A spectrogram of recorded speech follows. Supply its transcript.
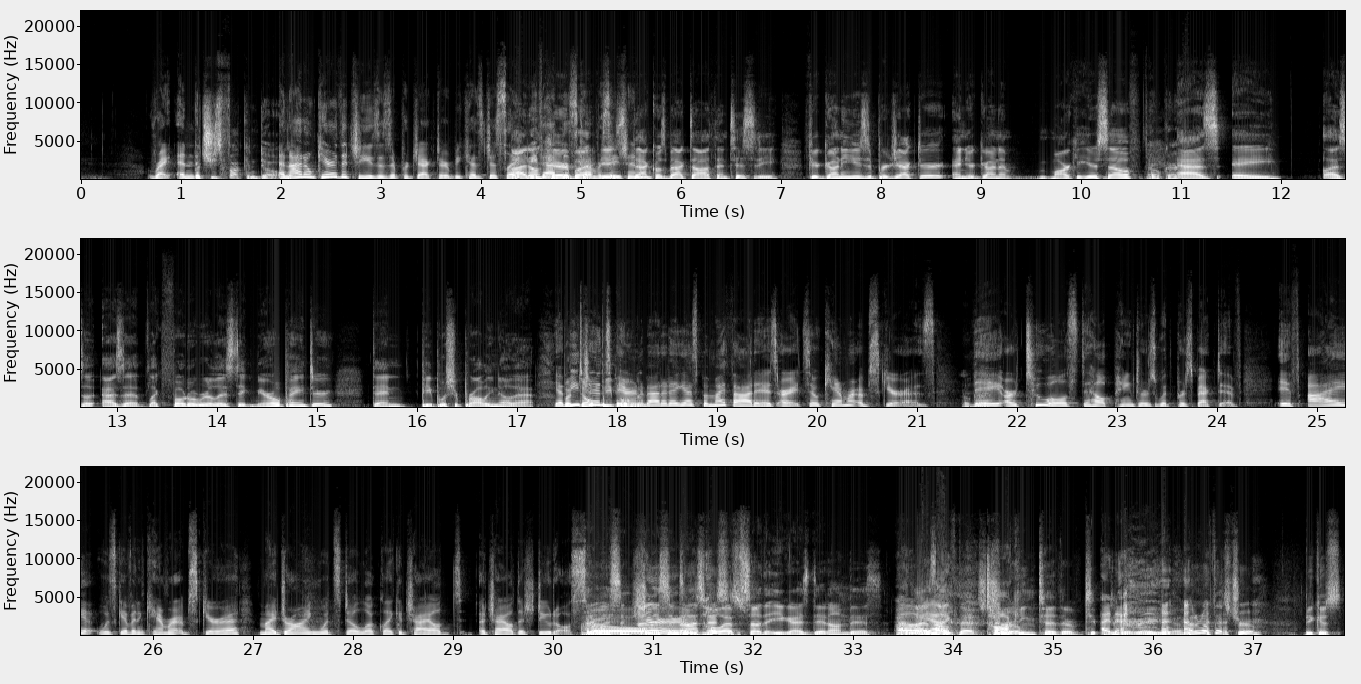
Right, and but she's fucking dope. and I don't care that she uses a projector because just like I don't we've care, had this but conversation. that goes back to authenticity. If you're gonna use a projector and you're gonna market yourself Okay. as a as a as a like photorealistic mural painter, then people should probably know that. Yeah, But be don't transparent kn- about it, I guess. But my thought is, all right, so camera obscuras, they are tools to help painters with perspective. If I was given a camera obscura, my drawing would still look like a child, a childish doodle. So I listened, I listened to this whole episode that you guys did on this. I don't I yeah. like if that's true. talking to the to, to the radio. I don't know if that's true because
